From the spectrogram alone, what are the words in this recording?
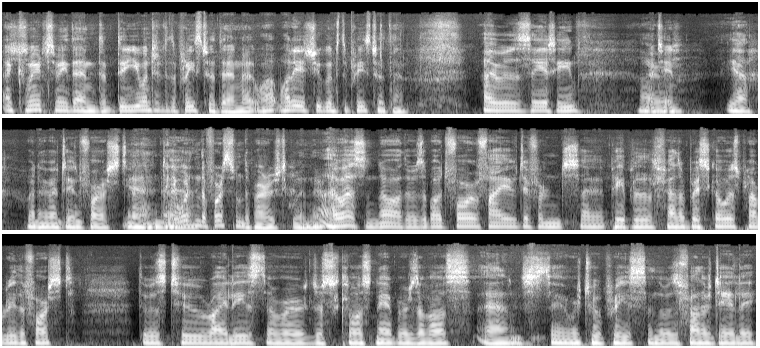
And come here to me then. Do you went into the priesthood then? What, what age did you go into the priesthood then? I was 18. 18? yeah when I went in first. Yeah. And, and you uh, weren't the first from the parish to go in there? I wasn't, no. There was about four or five different uh, people. Father Briscoe was probably the first. There was two Rileys that were just close neighbours of us, and they were two priests, and there was Father Daly.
